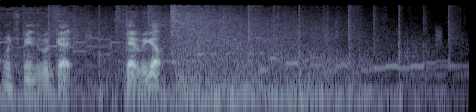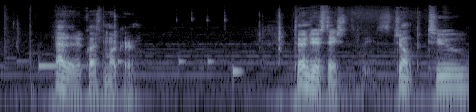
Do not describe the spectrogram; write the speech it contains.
Which means we're good. There we go. Added a quest marker. Turn to your stations, please. Jump to...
